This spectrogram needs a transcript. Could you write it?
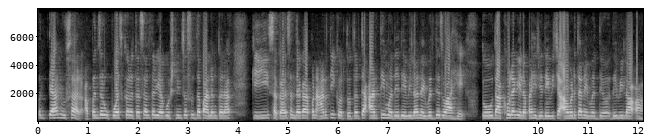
पण त्यानुसार आपण जर उपवास करत असाल तर या गोष्टींचं सुद्धा पालन करा की सकाळ संध्याकाळ आपण आरती करतो तर त्या आरतीमध्ये देवीला नैवेद्य जो आहे तो दाखवला गेला पाहिजे. देवीच्या आवडता नैवेद्य देवीला आ-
